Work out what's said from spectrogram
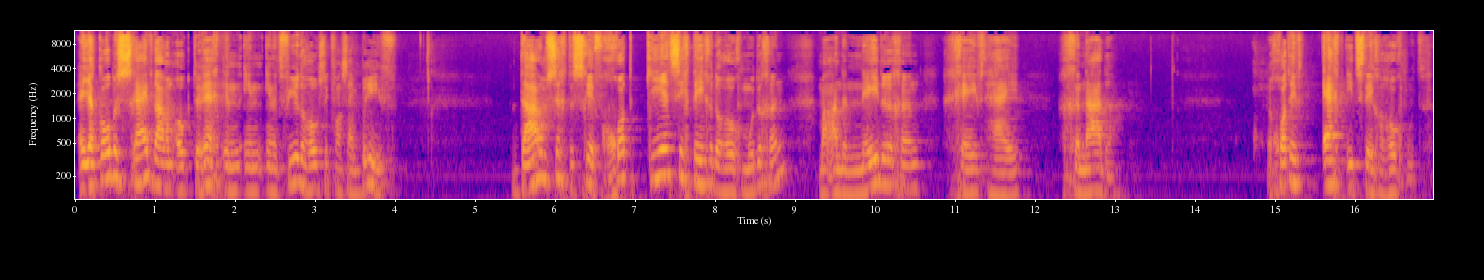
En Jacobus schrijft daarom ook terecht in, in, in het vierde hoofdstuk van zijn brief. Daarom zegt de schrift, God keert zich tegen de hoogmoedigen, maar aan de nederigen geeft hij genade. God heeft echt iets tegen hoogmoed.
